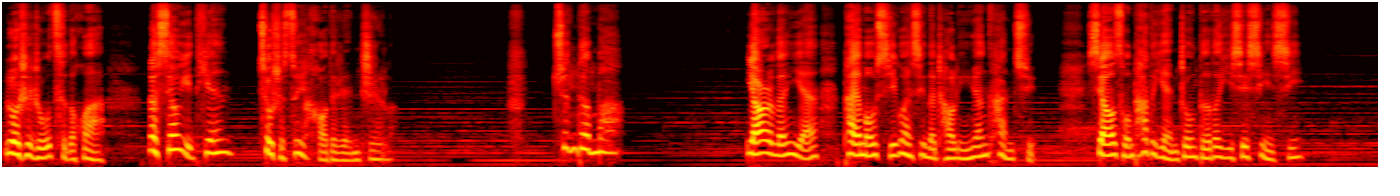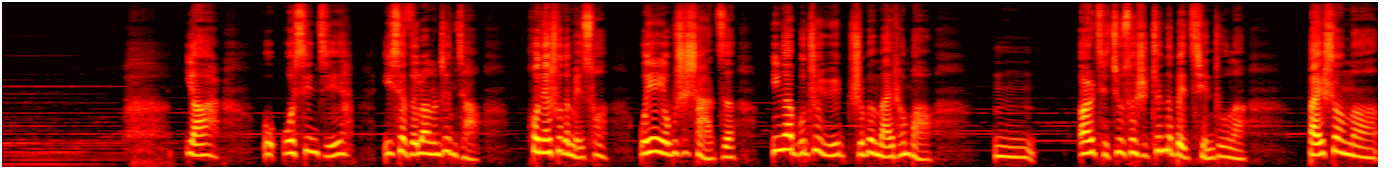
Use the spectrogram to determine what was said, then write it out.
若是如此的话，那萧逸天就是最好的人质了。真的吗？瑶儿闻言，抬眸习惯性的朝林渊看去，想要从他的眼中得到一些信息。瑶儿，我我心急，一下子乱了阵脚。红娘说的没错，文燕又不是傻子，应该不至于直奔白城堡。嗯，而且就算是真的被擒住了，白胜呢，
